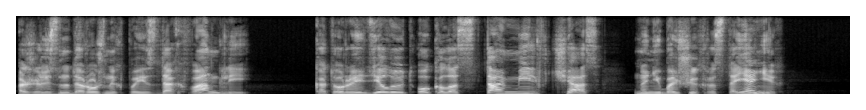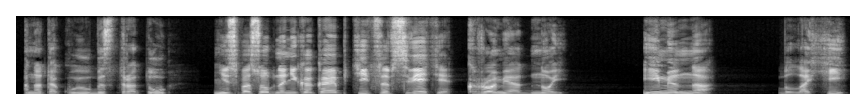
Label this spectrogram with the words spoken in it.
о железнодорожных поездах в Англии, которые делают около 100 миль в час на небольших расстояниях, а на такую быстроту не способна никакая птица в свете, кроме одной. Именно блохи.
